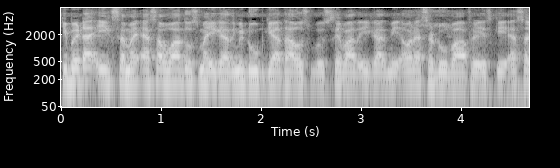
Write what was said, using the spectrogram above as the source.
कि बेटा एक समय ऐसा हुआ तो उसमें एक आदमी डूब गया था, उस, उसके बाद एक आदमी और ऐसा डूबा, फिर इसकी ऐसा,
